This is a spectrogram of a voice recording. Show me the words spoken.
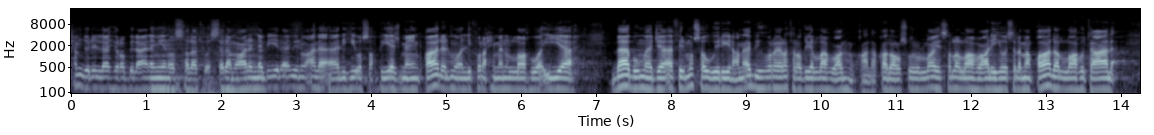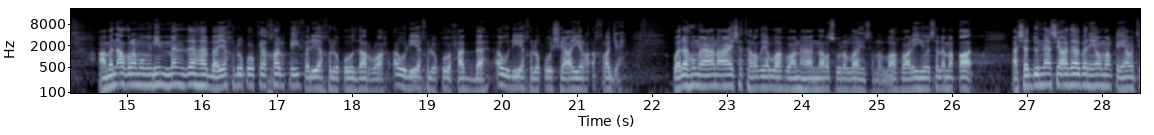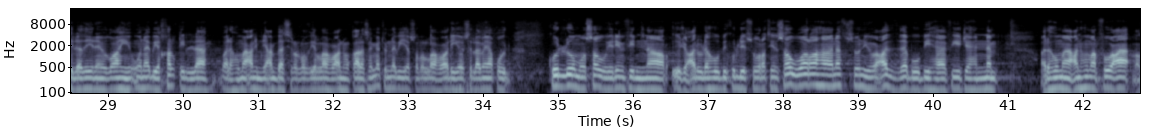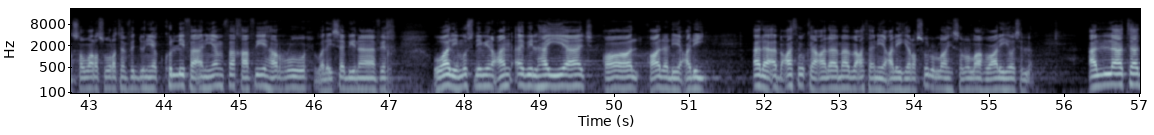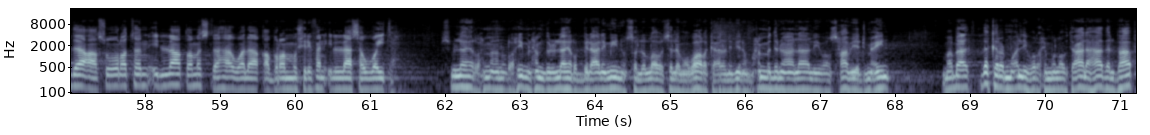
الحمد لله رب العالمين والصلاة والسلام على النبي الأمين وعلى آله وصحبه أجمعين. قال المؤلف رحمنا الله وإياه باب ما جاء في المصورين. عن أبي هريرة رضي الله عنه قال قال رسول الله صلى الله عليه وسلم قال الله تعالى ومن أظلم ممن ذهب يخلق كخلقي فليخلقوا ذرة أو ليخلقوا حبة أو ليخلقوا شعيرة أخرجه. ولهما عن عائشة رضي الله عنها أن رسول الله صلى الله عليه وسلم قال أشد الناس عذابا يوم القيامة الذين يضاهئون بخلق الله. ولهما عن ابن عباس رضي الله عنه قال سمعت النبي صلى الله عليه وسلم يقول كل مصور في النار يجعل له بكل صورة صورها نفس يعذب بها في جهنم. ولهما عنه مرفوعا من صور صورة في الدنيا كلف أن ينفخ فيها الروح وليس بنافخ. ولمسلم عن أبي الهياج قال قال لي علي ألا أبعثك على ما بعثني عليه رسول الله صلى الله عليه وسلم؟ ألا تدع صورة إلا طمستها ولا قبرا مشرفا إلا سويته. بسم الله الرحمن الرحيم. الحمد لله رب العالمين وصلى الله وسلم وبارك على نبينا محمد وعلى آله وأصحابه أجمعين. ما بعد ذكر المؤلف رحمه الله تعالى هذا الباب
